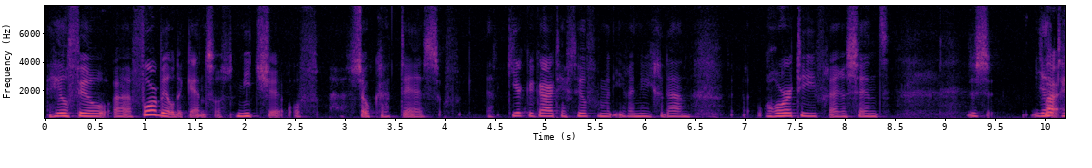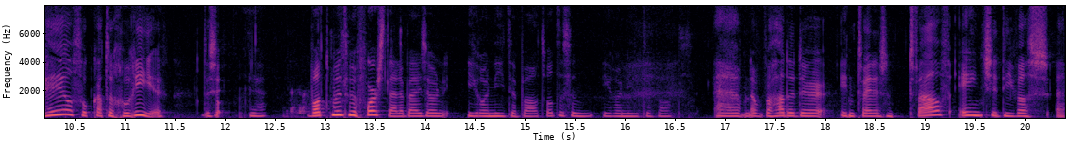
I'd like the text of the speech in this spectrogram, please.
heel veel uh, voorbeelden kent. Zoals Nietzsche of uh, Socrates. Of Kierkegaard heeft heel veel met ironie gedaan. Rorty, vrij recent. Dus je maar, hebt heel veel categorieën. Dus ja. Wat moet ik me voorstellen bij zo'n ironiedebat? Wat is een ironiedebat? Uh, nou, we hadden er in 2012 eentje, die was, uh,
